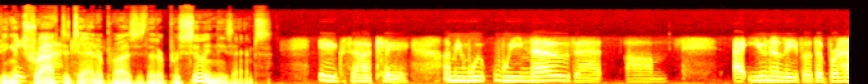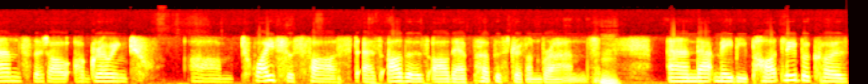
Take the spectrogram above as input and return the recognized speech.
being attracted to enterprises that are pursuing these aims. Exactly. I mean, we we know that um, at Unilever, the brands that are, are growing t- um, twice as fast as others are their purpose-driven brands, hmm. and that may be partly because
